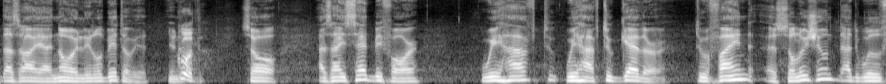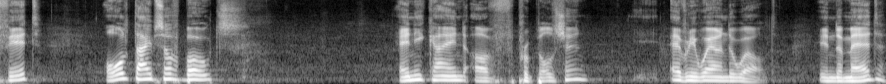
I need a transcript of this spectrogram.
that's why I know a little bit of it. You know? Good. So, as I said before, we have to we have together to find a solution that will fit all types of boats, any kind of propulsion, everywhere in the world. In the Med,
